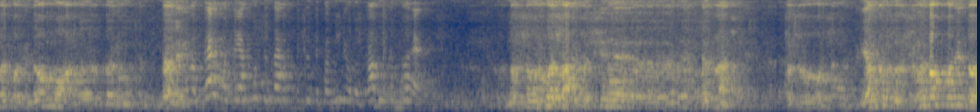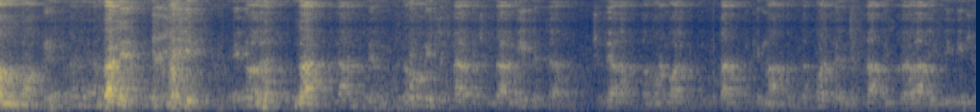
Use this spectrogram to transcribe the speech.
Ми повідомимо, розберемося. Далі. Розберемося, я хочу зараз почути фамілію розробника проєкту. Ну, що ви хочете, то ще не, не все значить. То, що ви хочете. Я вам кажу, що ми вам повідомимо. Далі. Значить, н- да. Другий, четвертий числа місяця, 14.00, депутатська кімната. Заходьте в депутат міської ради і всіх інших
